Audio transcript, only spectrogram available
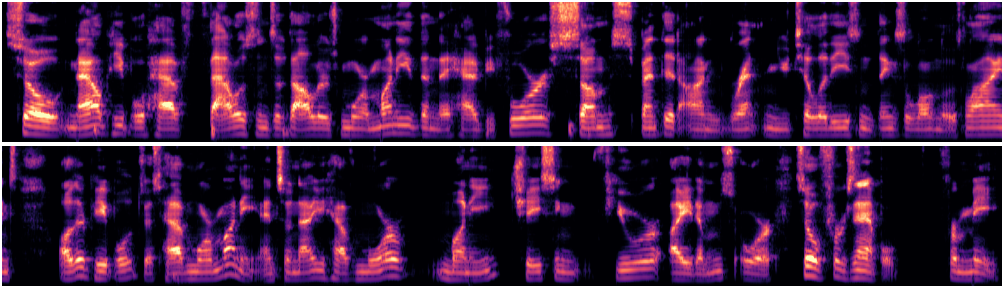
so now people have thousands of dollars more money than they had before. Some spent it on rent and utilities and things along those lines. Other people just have more money. And so now you have more money chasing fewer items. Or, so for example, for me,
